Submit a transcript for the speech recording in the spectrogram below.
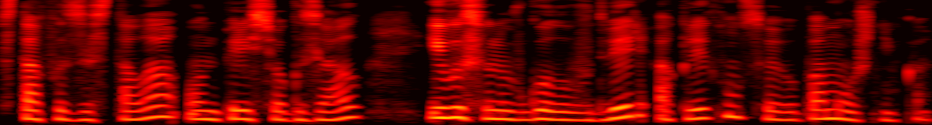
Встав из-за стола, он пересек зал и, высунув голову в дверь, окликнул своего помощника.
